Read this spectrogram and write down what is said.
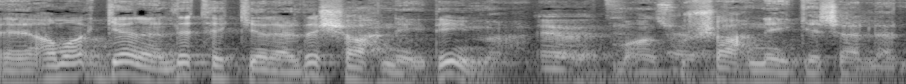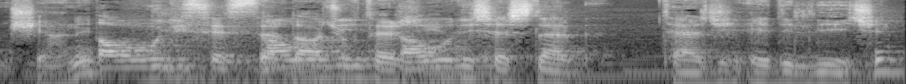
Ee, ama genelde tekkelerde Şahney değil mi? Evet, Mansur Şahney geçerlermiş yani. Davudi sesler daha çok tercih Davudi sesler tercih edildiği için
